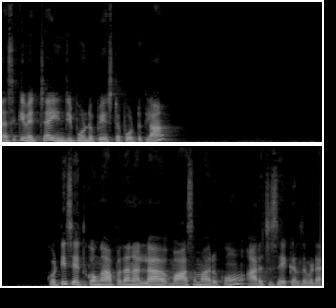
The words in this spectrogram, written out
நசுக்கி வச்ச இஞ்சி பூண்டு பேஸ்ட்டை போட்டுக்கலாம். கொட்டி சேர்த்துக்கோங்க அப்போ தான் நல்லா வாசமாக இருக்கும் அரைச்சி சேர்க்குறத விட.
